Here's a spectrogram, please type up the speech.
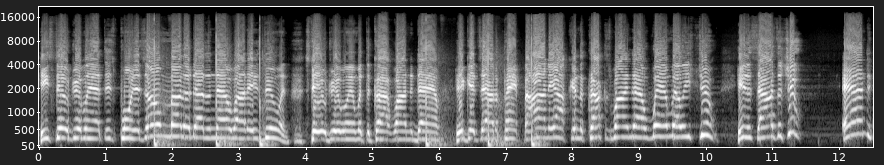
He's still dribbling at this point. His own mother doesn't know what he's doing. Still dribbling with the clock winding down. He gets out of paint behind the arc and the clock is winding down. When will he shoot? He decides to shoot. And it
